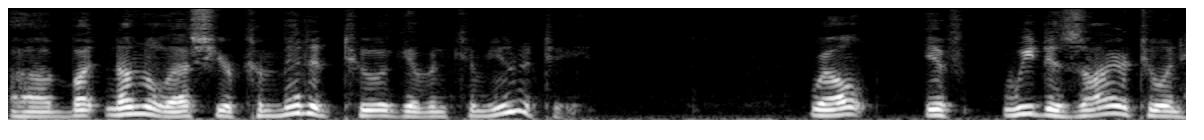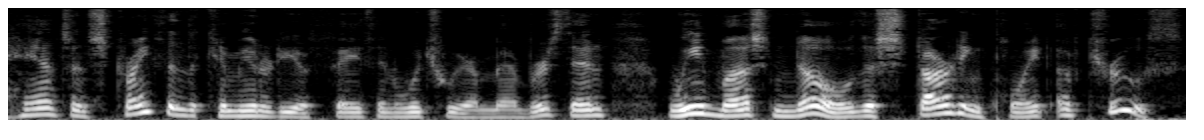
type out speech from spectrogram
Uh, but nonetheless, you're committed to a given community. Well, if we desire to enhance and strengthen the community of faith in which we are members, then we must know the starting point of truth.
